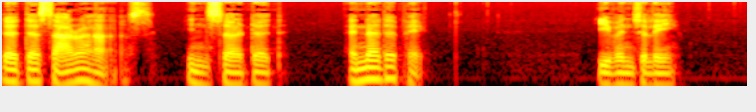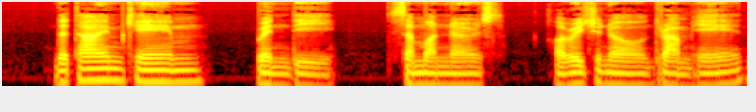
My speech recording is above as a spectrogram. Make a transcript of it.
the Dasarahas inserted another peg. Eventually, the time came when the summoner's original drumhead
